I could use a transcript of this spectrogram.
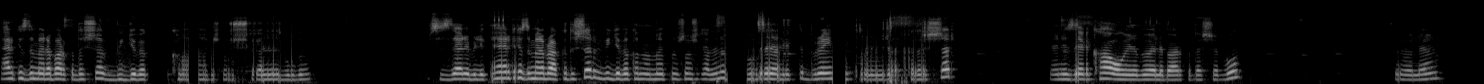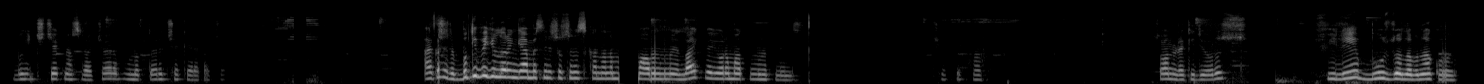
Herkese merhaba arkadaşlar. Video ve kanalıma hepiniz hoş geldiniz bugün. Sizlerle birlikte herkese merhaba arkadaşlar. Video ve kanalıma hepiniz hoş geldiniz. Bugün sizlerle birlikte Brain oynayacağız arkadaşlar. Yani ZK oyunu böyle bir arkadaşlar bu. Şöyle. Bu çiçek nasıl açar? Bulutları çekerek açar. Arkadaşlar bu gibi videoların gelmesini istiyorsanız kanalıma abone olmayı, like ve yorum atmayı unutmayınız. Çektik ha. Sonra gidiyoruz. Fili buzdolabına koy.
